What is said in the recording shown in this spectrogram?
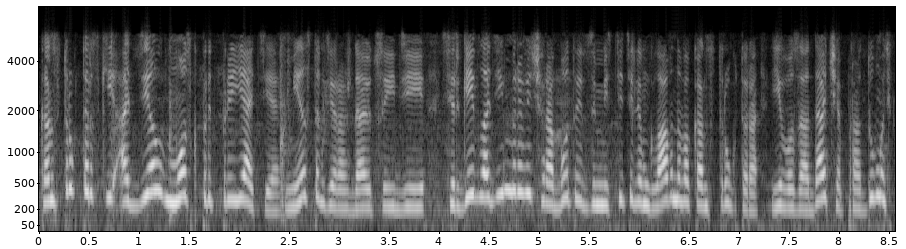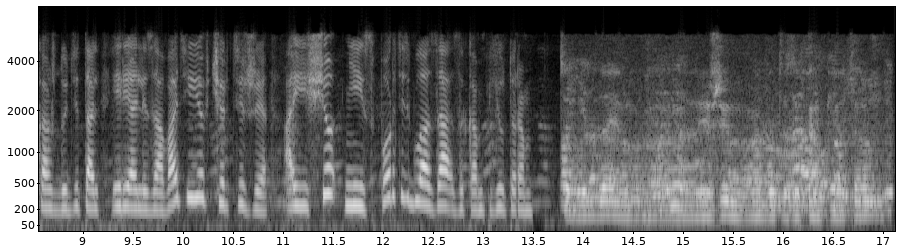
Конструкторский отдел – мозг предприятия, место, где рождаются идеи. Сергей Владимирович работает заместителем главного конструктора. Его задача – продумать каждую деталь и реализовать ее в чертеже. А еще не испортить глаза за компьютером. Соблюдаем режим работы за компьютером.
